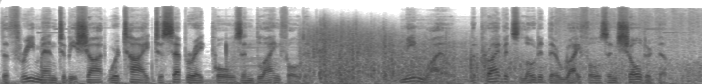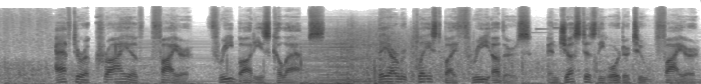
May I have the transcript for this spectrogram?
The three men to be shot were tied to separate poles and blindfolded. Meanwhile, the privates loaded their rifles and shouldered them. After a cry of fire, three bodies collapse. They are replaced by three others, and just as the order to fire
